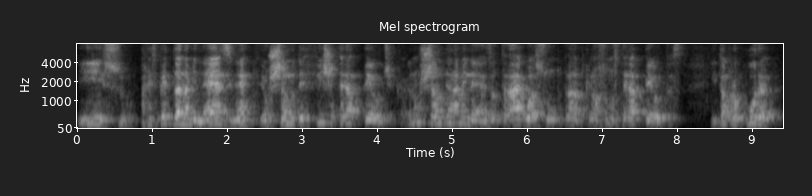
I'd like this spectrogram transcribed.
isso. A respeito da anamnese, né, eu chamo de ficha terapêutica. Eu não chamo de anamnese, eu trago o assunto para porque nós somos terapeutas. Então procura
